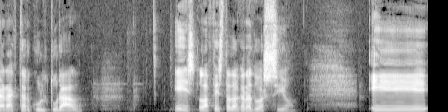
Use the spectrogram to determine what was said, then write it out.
caràcter cultural, és la festa de graduació. I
